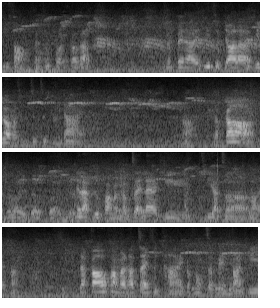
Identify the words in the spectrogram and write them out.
ที่สองแต่ทุกคนก็แบบ มันเป็นอะไรที่สุดยอดแล้วที่เรามาถึงจุดๆนี้ได้อะอะแล้วก็นี่แหละคือความประทับใจแรกที่ที่อยากจะเล่าให้ฟัง แล้วก็ความประทับใจสุดท้ายก็คงจะเป็นตอนที่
